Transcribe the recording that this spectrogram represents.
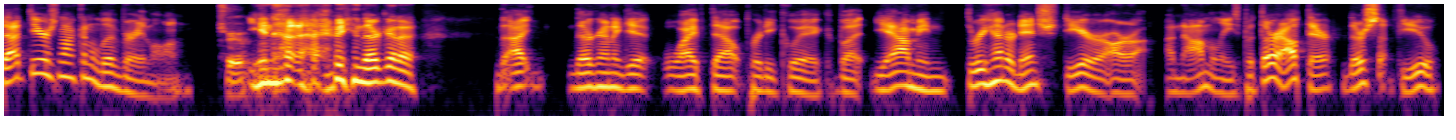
that deer's not going to live very long. True. You know, I mean, they're gonna, I, they're gonna get wiped out pretty quick. But yeah, I mean, 300 inch deer are anomalies, but they're out there. There's a few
